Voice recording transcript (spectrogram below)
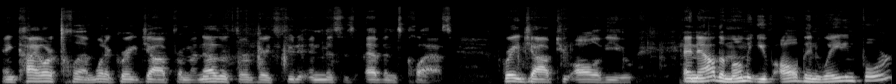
and Kyler Clem. What a great job from another third grade student in Mrs. Evans' class. Great job to all of you. And now, the moment you've all been waiting for,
